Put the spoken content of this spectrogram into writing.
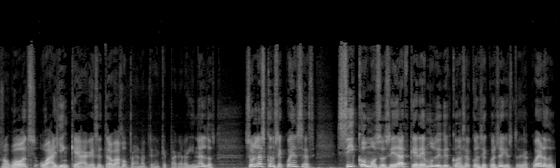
robots o alguien que haga ese trabajo para no tener que pagar aguinaldos. Son las consecuencias. Si como sociedad queremos vivir con esas consecuencias, yo estoy de acuerdo.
